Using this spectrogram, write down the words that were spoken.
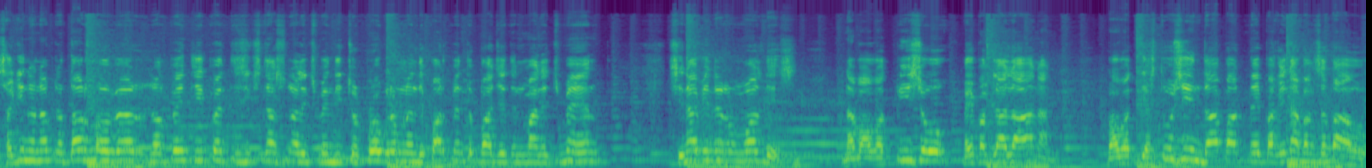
Sa ginanap na turnover ng 2026 National Expenditure Program ng Department of Budget and Management, sinabi ni Romualdez na bawat piso may paglalaanan, bawat gastusin dapat may pakinabang sa tao.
